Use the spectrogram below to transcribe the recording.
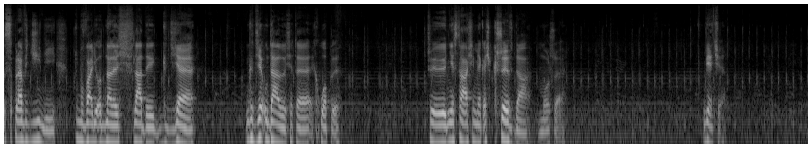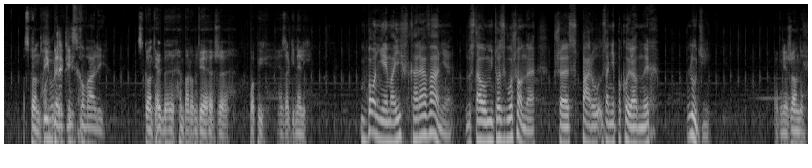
sprawdzili, próbowali odnaleźć ślady, gdzie, gdzie udały się te chłopy. Czy nie stała się im jakaś krzywda, może? Wiecie. Skąd, Bimber uciekli. gdzieś schowali. skąd jakby baron wie, że chłopi zaginęli. Bo nie ma ich w karawanie. Zostało mi to zgłoszone przez paru zaniepokojonych ludzi. Pewnie żony.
